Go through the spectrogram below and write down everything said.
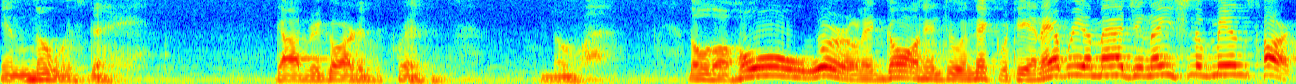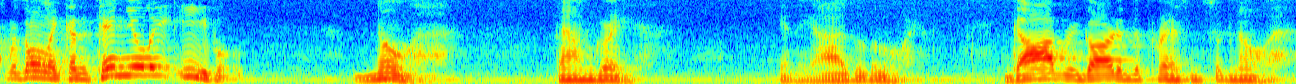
In Noah's day, God regarded the presence of Noah. though the whole world had gone into iniquity and every imagination of men's hearts was only continually evil, Noah found grace in the eyes of the Lord. God regarded the presence of Noah.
